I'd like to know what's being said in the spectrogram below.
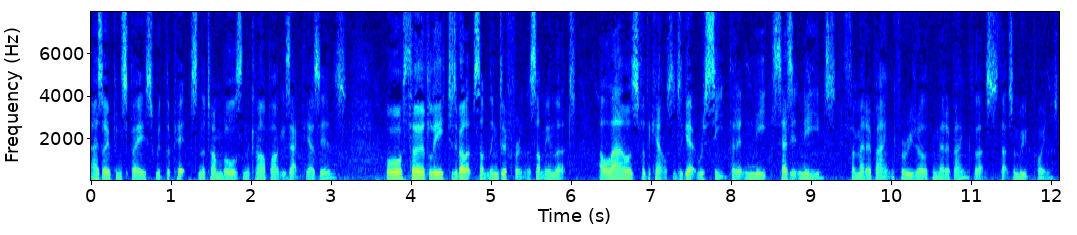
as open space with the pits and the tumbles and the car park exactly as is, or thirdly, to develop something different, something that allows for the council to get receipt that it need, says it needs for Meadowbank, for redeveloping Meadowbank. So that's, that's a moot point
